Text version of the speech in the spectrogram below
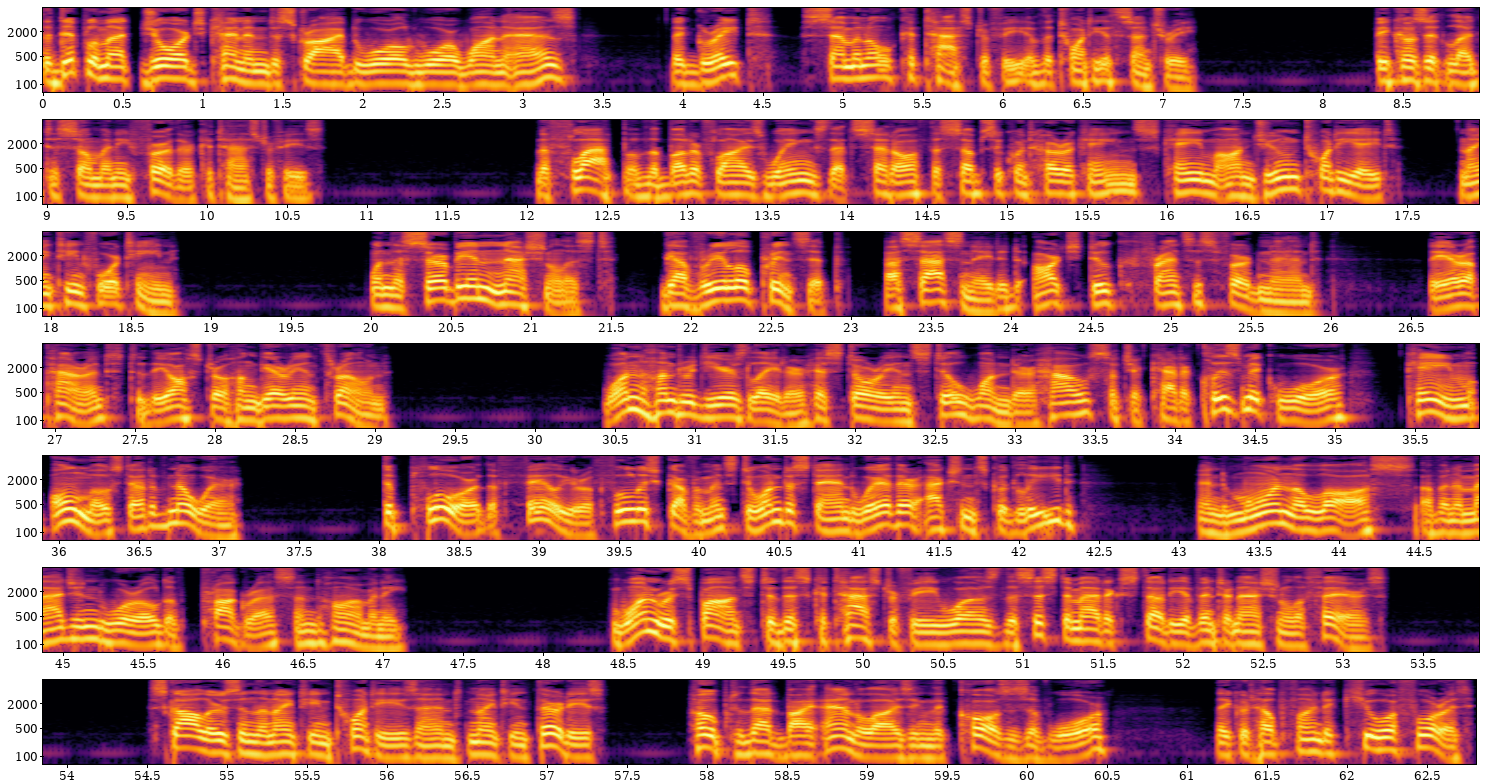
The diplomat George Kennan described World War I as the great seminal catastrophe of the 20th century because it led to so many further catastrophes. The flap of the butterfly's wings that set off the subsequent hurricanes came on June 28, 1914, when the Serbian nationalist Gavrilo Princip assassinated Archduke Francis Ferdinand, the heir apparent to the Austro Hungarian throne. One hundred years later, historians still wonder how such a cataclysmic war came almost out of nowhere. Deplore the failure of foolish governments to understand where their actions could lead, and mourn the loss of an imagined world of progress and harmony. One response to this catastrophe was the systematic study of international affairs. Scholars in the 1920s and 1930s hoped that by analyzing the causes of war, they could help find a cure for it.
